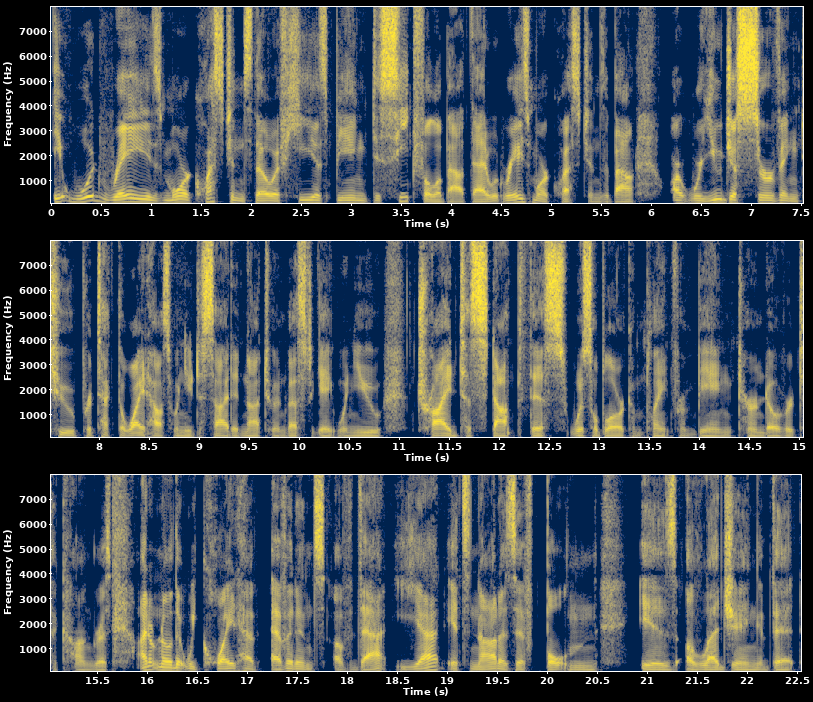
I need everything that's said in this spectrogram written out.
It would raise more questions, though, if he is being deceitful about that. It would raise more questions about are, were you just serving to protect the White House when you decided not to investigate, when you tried to stop this whistleblower complaint from being turned over to Congress? I don't know that we quite have evidence of that yet. It's not as if Bolton is alleging that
